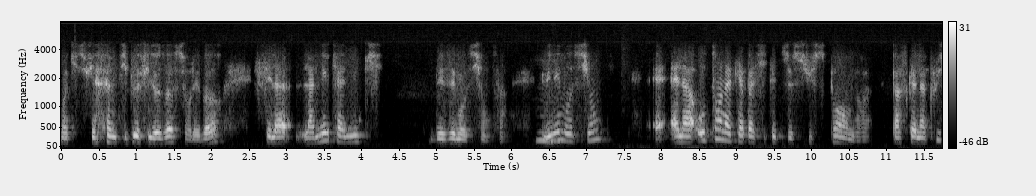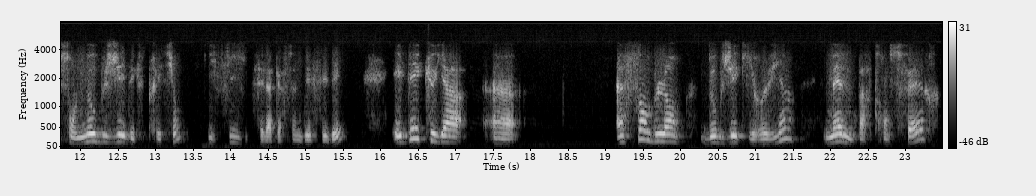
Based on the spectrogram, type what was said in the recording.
moi qui suis un petit peu philosophe sur les bords, c'est la, la, mécanique des émotions, ça. Mmh. Une émotion, elle a autant la capacité de se suspendre parce qu'elle n'a plus son objet d'expression, ici c'est la personne décédée, et dès qu'il y a un, un semblant d'objet qui revient, même par transfert,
